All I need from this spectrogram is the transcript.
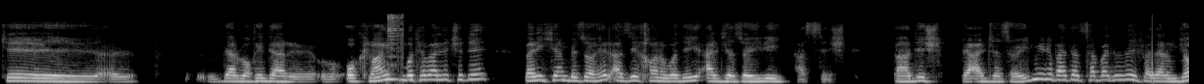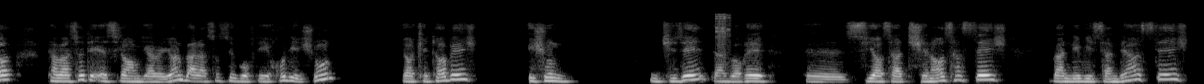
که در واقع در اوکراین متولد شده ولی که به ظاهر از یک خانواده الجزایری هستش. بعدش به الجزایر میره بعد از تولدش و در اونجا توسط اسلامگرایان بر اساس گفته خود یا کتابش ایشون این چیزه در واقع سیاست شناس هستش و نویسنده هستش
